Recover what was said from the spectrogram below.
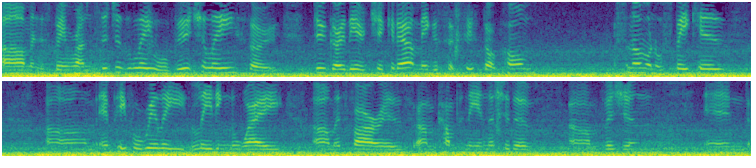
um, and it's been run digitally or virtually. So do go there and check it out, megasuccess.com. Phenomenal speakers um, and people really leading the way um, as far as um, company initiatives, um, vision, and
